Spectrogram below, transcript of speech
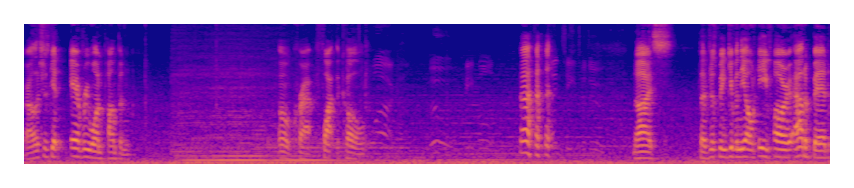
Alright, let's just get everyone pumping. Oh crap, fight the cold. Nice. They've just been given the old heave ho, out of bed,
